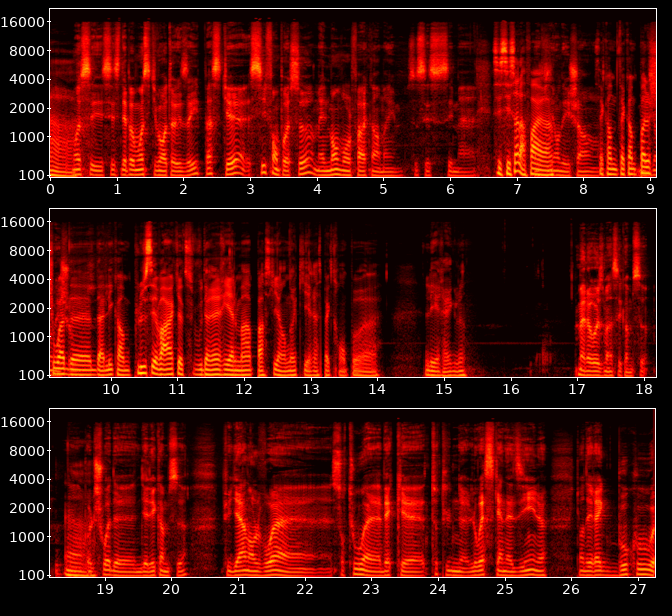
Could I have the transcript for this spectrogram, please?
Ah. Moi, c'est c'est- ce n'est pas moi ce qu'ils vont autoriser. Parce que s'ils font pas ça, mais le monde va le faire quand même. Ça, c'est- c'est ma C'est c'est ça l'affaire, hein. des chars. C'est comme t'as comme pas le choix d'aller comme plus sévère que tu voudrais réellement parce qu'il y en a qui respecteront pas euh, les règles. Malheureusement, c'est comme ça. Ah. Pas le choix de- d'y aller comme ça. Puis regarde, on le voit euh, surtout euh, avec euh, tout une- l'Ouest canadien, là, qui ont des règles beaucoup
